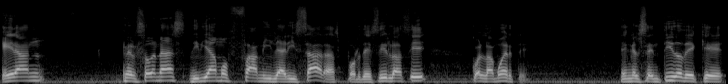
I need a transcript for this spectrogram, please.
Eran personas, diríamos, familiarizadas, por decirlo así, con la muerte, en el sentido de que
